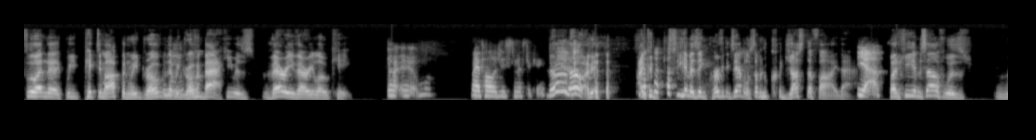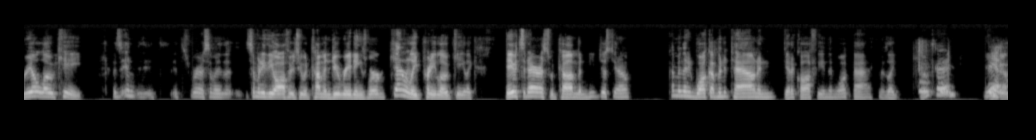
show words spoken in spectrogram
flew out and uh, we picked him up and we drove him. And then we Mhm. drove him back. He was very very low key. Yeah, well, My apologies to Mr. King. No, no. I mean, I could see him as a perfect example of someone who could justify that. Yeah, but he himself was real low key. It's, in, it's, rare. So many, of the, so many of the authors who would come and do readings were generally pretty low key. Like David Sedaris would come and he'd just, you know, come and then he'd walk up into town and get a coffee and then walk back. It was like, okay, There yeah.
